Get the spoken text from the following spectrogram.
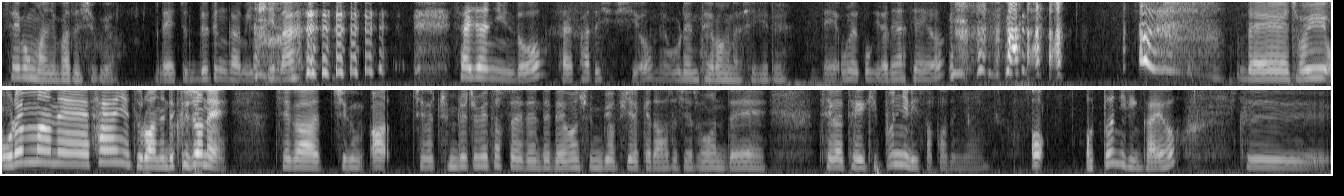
새해 복 많이 받으시고요. 네, 좀 늦은 감이 있지만. 사회자님도 잘 받으십시오. 네, 올해는 대박 나시기를. 네, 올해 꼭 연애하세요. 네, 저희 오랜만에 사연이 들어왔는데 그 전에 제가 지금 아 제가 준비를 좀 했었어야 되는데 매번 준비 없이 이렇게 나와서 죄송한데 제가 되게 기쁜 일이 있었거든요. 어떤 일인가요? 그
